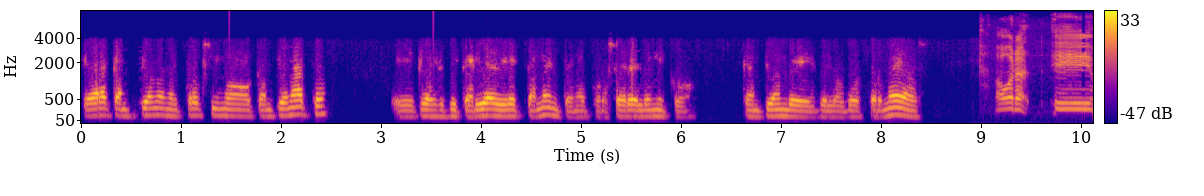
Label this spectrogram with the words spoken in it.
quedara campeón en el próximo campeonato, eh, clasificaría directamente, ¿no? Por ser el único campeón de, los dos torneos. Ahora, eh,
